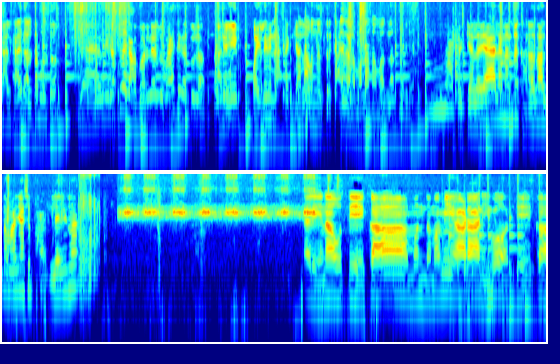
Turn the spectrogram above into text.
काल काय झालता बोलतो? यायला मी कसलं घाबरलेलो माहिती का तुला? अरे पहिले मी नाटक केला पण नंतर काय झालं मला समजलं तरी. नाटक केलं यायला नंतर खरं झालं तर माझी अशी फाडलेली ना. अरे ना होते का? मंद ममी अडाणी होते का?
